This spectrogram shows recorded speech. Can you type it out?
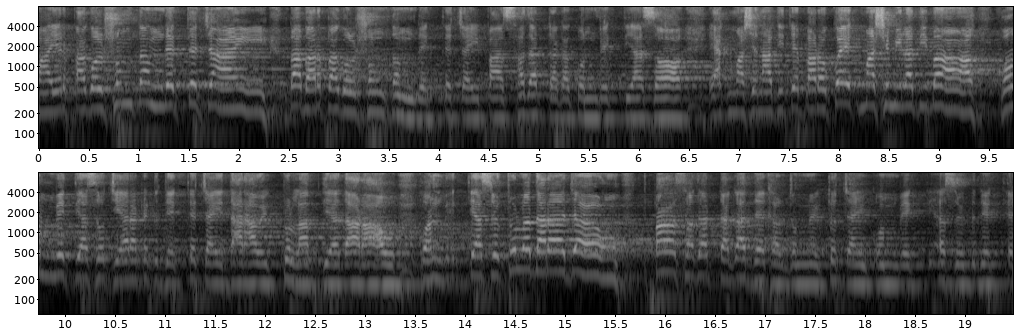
মায়ের পাগল সন্তান দেখতে চাই, বাবার পাগল সন্তান দেখতে চাই। পাঁচ হাজার টাকা কোন ব্যক্তি আছো? এক মাসে না দিতে পারো, কয়েক মাসে মিলা দিবা। কোন ব্যক্তি আছো? চেহারাটা একটু দেখতে চাই, দাঁড়াও, একটু লাভ দিয়ে দাঁড়াও। কোন ব্যক্তি আছো? একটু দাঁড়া যাও। পাঁচ হাজার টাকা দেখার জন্য একটু চাই, কোন ব্যক্তি আছো একটু দেখতে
